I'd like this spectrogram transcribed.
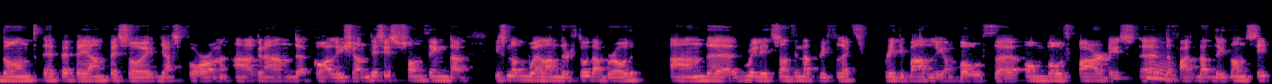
don't uh, PP and PSOE just form a grand coalition? This is something that is not well understood abroad, and uh, really it's something that reflects pretty badly on both uh, on both parties. Mm. The fact that they don't see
